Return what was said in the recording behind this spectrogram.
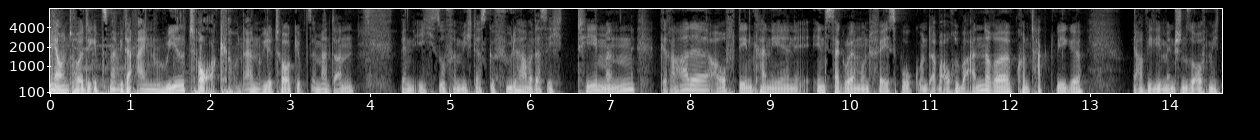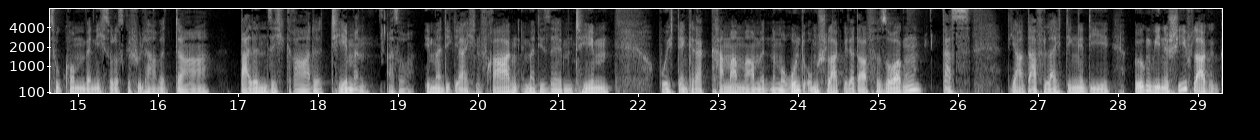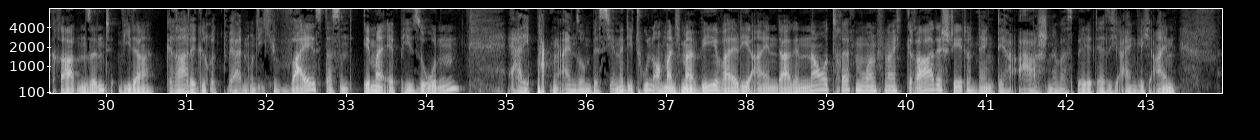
Ja, und heute gibt's mal wieder einen Real Talk. Und einen Real Talk gibt's immer dann, wenn ich so für mich das Gefühl habe, dass ich Themen gerade auf den Kanälen Instagram und Facebook und aber auch über andere Kontaktwege, ja, wie die Menschen so auf mich zukommen, wenn ich so das Gefühl habe, da ballen sich gerade Themen. Also immer die gleichen Fragen, immer dieselben Themen, wo ich denke, da kann man mal mit einem Rundumschlag wieder dafür sorgen, dass ja, da vielleicht Dinge, die irgendwie in eine Schieflage geraten sind, wieder gerade gerückt werden. Und ich weiß, das sind immer Episoden, ja, die packen einen so ein bisschen, ne? Die tun auch manchmal weh, weil die einen da genau treffen, wo man vielleicht gerade steht und denkt, der Arsch, ne, was bildet der sich eigentlich ein?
